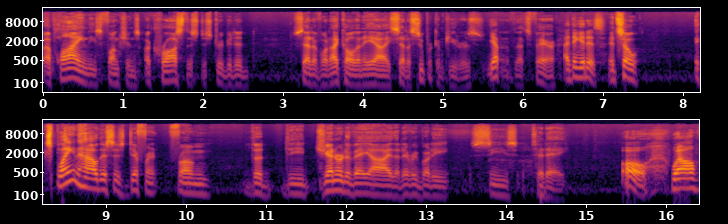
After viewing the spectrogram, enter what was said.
applying these functions across this distributed set of what I call an AI set of supercomputers. Yep. If that's fair. I think it is. And so, explain how this is different from the the generative AI that everybody sees today. Oh, well,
